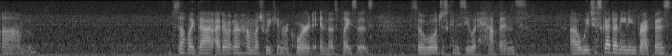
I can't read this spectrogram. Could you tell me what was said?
um, stuff like that I don't know how much we can record in those places so we'll just kind of see what happens. Uh, we just got done eating breakfast.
